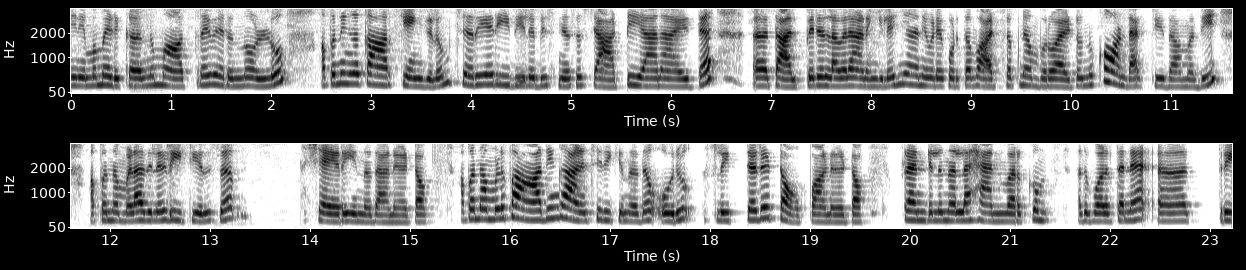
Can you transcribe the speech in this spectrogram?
മിനിമം എടുക്കണമെന്ന് മാത്രമേ വരുന്നുള്ളൂ. അപ്പോൾ നിങ്ങൾക്ക് ആർക്കെങ്കിലും ചെറിയ രീതിയിൽ ബിസിനസ് സ്റ്റാർട്ട് ചെയ്യാനായിട്ട് താല്പര്യമുള്ളവരാണെങ്കിൽ ഞാനിവിടെ കൊടുത്ത വാട്സപ്പ് നമ്പറുമായിട്ടൊന്ന് കോൺടാക്റ്റ് ചെയ്താൽ മതി. അപ്പോൾ നമ്മൾ അതിലെ ഡീറ്റെയിൽസ് ഷെയർ ചെയ്യുന്നതാണ് കേട്ടോ. അപ്പോൾ നമ്മളിപ്പോൾ ആദ്യം കാണിച്ചിരിക്കുന്നത് ഒരു സ്ലിറ്റഡ് ടോപ്പാണ് കേട്ടോ. ഫ്രണ്ടിൽ നല്ല ഹാൻഡ് വർക്കും അതുപോലെ തന്നെ ത്രീ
